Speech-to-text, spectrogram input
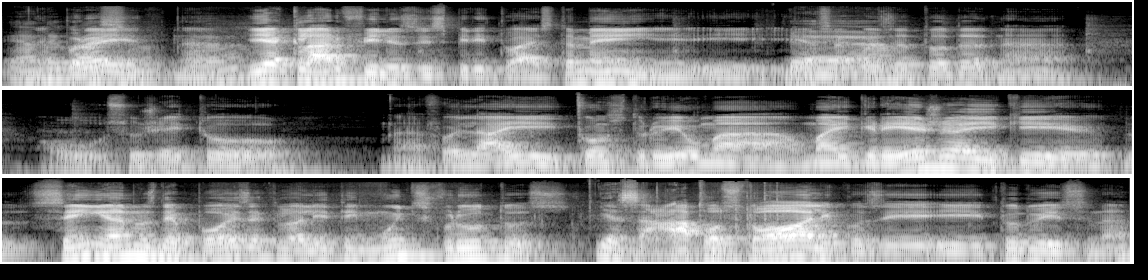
é, é por aí né? né? e é claro filhos espirituais também e, e essa é. coisa toda né o sujeito? Foi lá e construiu uma, uma igreja e que 100 anos depois aquilo ali tem muitos frutos Exato. apostólicos e, e, tudo isso, né?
